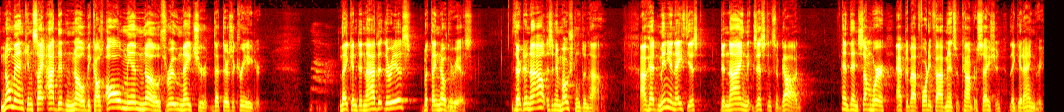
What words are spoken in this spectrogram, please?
No man can say, I didn't know, because all men know through nature that there's a creator. They can deny that there is, but they know there is. Their denial is an emotional denial. I've had many an atheist denying the existence of God, and then somewhere after about 45 minutes of conversation, they get angry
